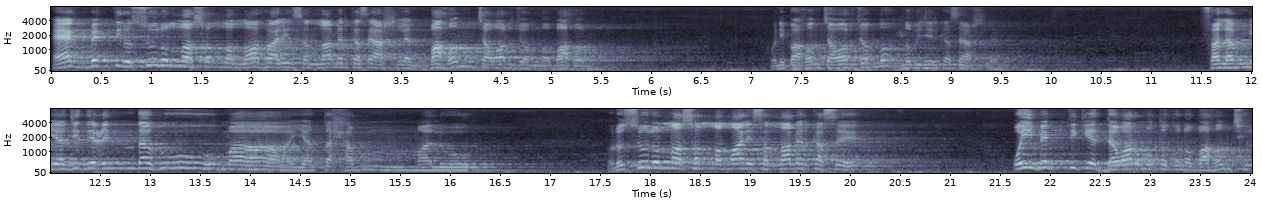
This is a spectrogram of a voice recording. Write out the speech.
এক ব্যক্তি রসুল্লাহ সাল্লাহ আলী সাল্লামের কাছে আসলেন, বাহন চাওয়ার জন্য, বাহন। উনি বাহন চাওয়ার জন্য নবীজির কাছে আসলেন। ফালাম ইয়াজিদ মা ইয়াতাহাম্মালু। সাল্লামের কাছে ওই ব্যক্তিকে দেওয়ার মতো কোনো বাহন ছিল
